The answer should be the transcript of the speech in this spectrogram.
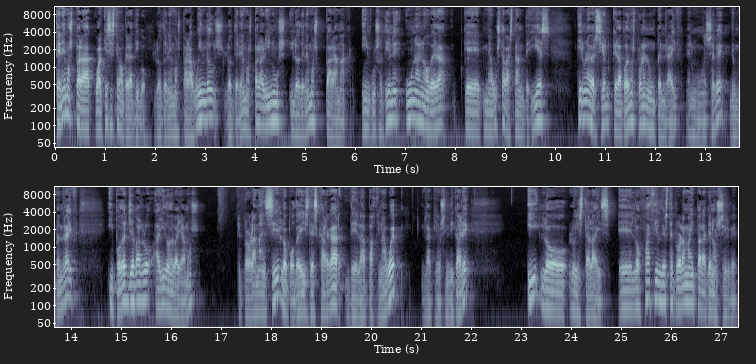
tenemos para cualquier sistema operativo. Lo tenemos para Windows, lo tenemos para Linux y lo tenemos para Mac. Incluso tiene una novedad que me gusta bastante y es, tiene una versión que la podemos poner en un pendrive, en un USB de un pendrive y poder llevarlo allí donde vayamos. El programa en sí lo podéis descargar de la página web, la que os indicaré, y lo, instaláis. Eh, lo fácil de este programa y para qué nos sirve?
